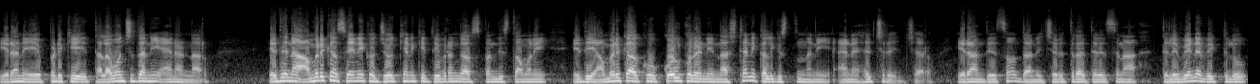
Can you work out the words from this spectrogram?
ఇరాన్ ఎప్పటికీ తల వంచదని ఆయన అన్నారు. ఏదైనా అమెరికా సైనిక జోక్యానికి తీవ్రంగా స్పందిస్తామని ఇది అమెరికాకు కోలుకోలేని నష్టాన్ని కలిగిస్తుందని ఆయన హెచ్చరించారు. ఇరాన్ దేశం దాని చరిత్ర తెలిసిన తెలివైన వ్యక్తులు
